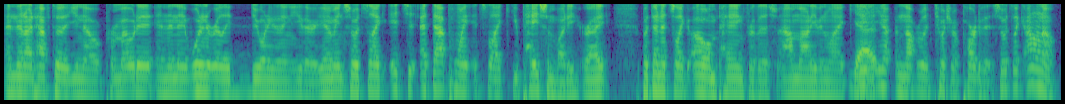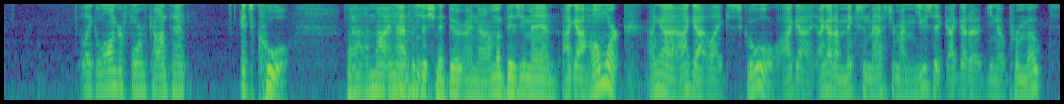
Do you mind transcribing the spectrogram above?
and then I'd have to you know promote it, and then it wouldn't really do anything either. You know what I mean? So it's like it's at that point it's like you pay somebody, right? But then it's like oh I'm paying for this. I'm not even like Yeah. you, you know, I'm not really too much of a part of it. So it's like I don't know, like longer form content. It's cool. But I'm not in that position to do it right now. I'm a busy man. I got homework. I got I got like school. I got I got to mix and master my music. I got to, you know, promote.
